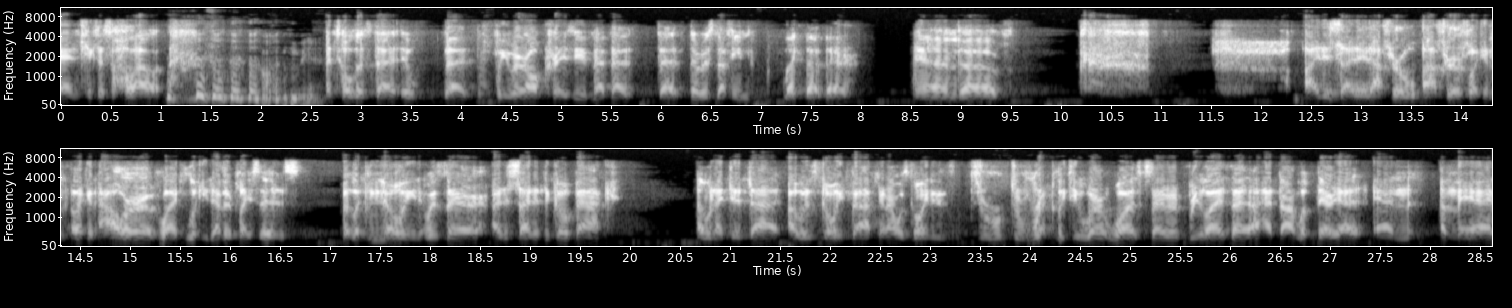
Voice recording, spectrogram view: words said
and kicked us all out Oh man. and told us that it, that we were all crazy and that that that there was nothing like that there, and. Uh, I decided after after like an like an hour of like looking at other places, but like knowing it was there, I decided to go back. And when I did that, I was going back and I was going to dir- directly to where it was because I had realized that I had not looked there yet, and a man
